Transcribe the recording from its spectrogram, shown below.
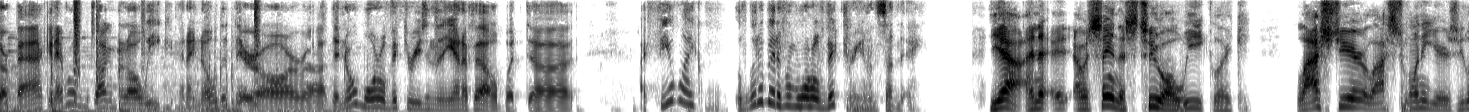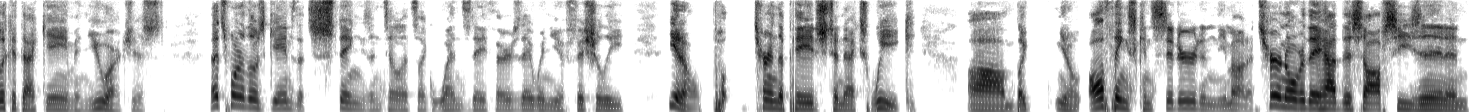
Are back, and everyone's been talking about it all week. And I know that there are uh, there are no moral victories in the NFL, but uh, I feel like a little bit of a moral victory on Sunday. Yeah, and I, I was saying this too all week. Like last year, last twenty years, you look at that game, and you are just that's one of those games that stings until it's like Wednesday, Thursday when you officially, you know, turn the page to next week. Um, but you know, all things considered, and the amount of turnover they had this offseason, and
